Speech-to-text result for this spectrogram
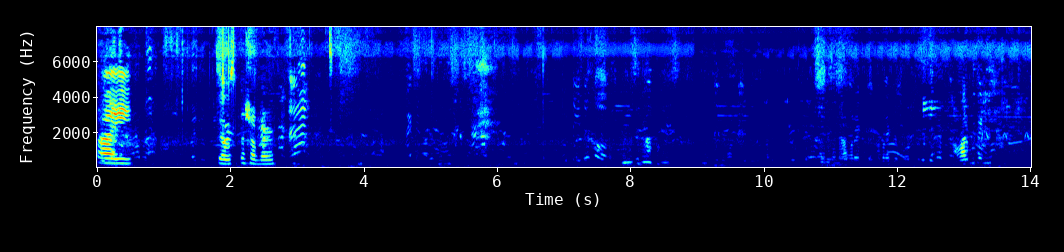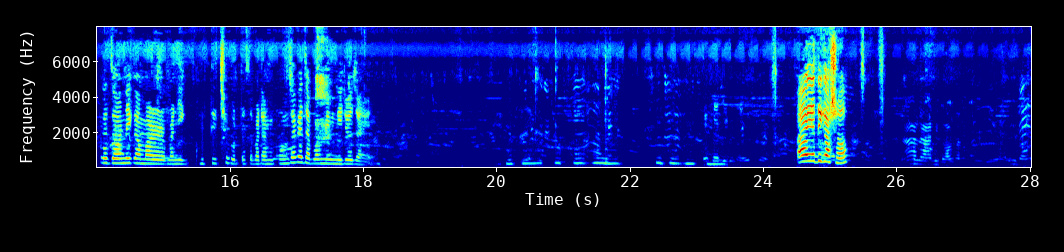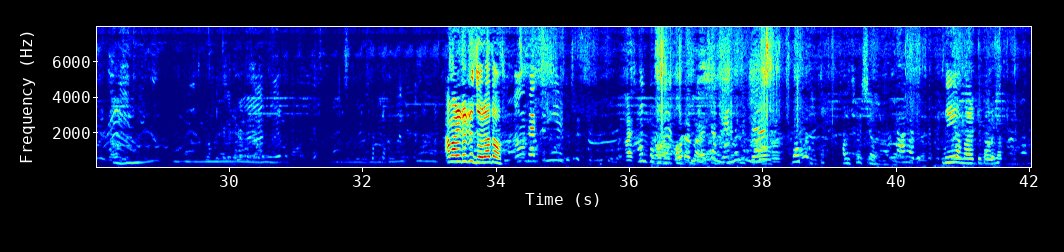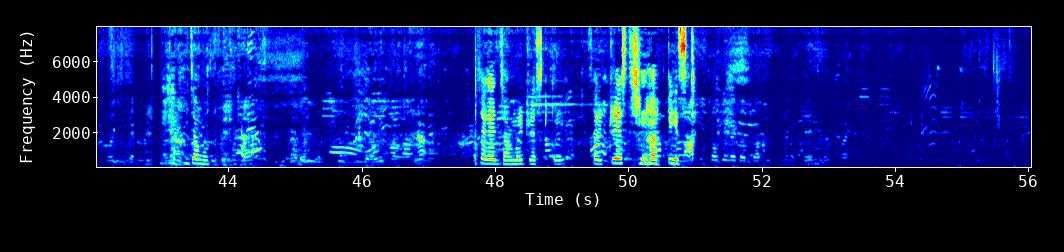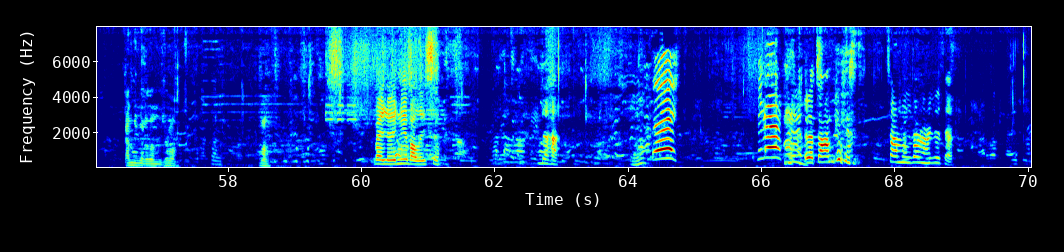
High কি অবস্থা সবার? অনেক আমার মানে ঘুরতে ইচ্ছে করতেছে বাট আমি কোন জায়গায় যাব আমি নিজেও জানি না। এদিকে আসো। আমার এটা একটু ধরে দাও। দিয়ে আমার একটু দাও। কি চামচ? আচ্ছা গাইজ ঝালমুড়ি টেস্ট করি। সরি টেস্ট না টেস্ট কান্দি করে দাম চলো। চলো ভাই লই নিয়ে ভালো হয়েছে দেখা এটা চামিচ। চামচ বানা হয়েছে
